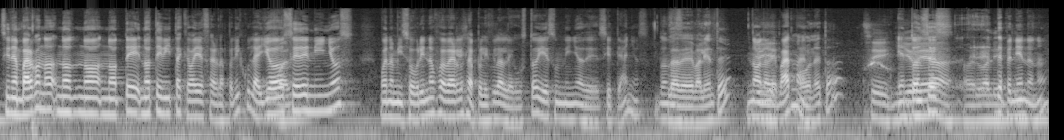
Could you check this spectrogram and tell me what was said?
Sin embargo, no, no, no, no te, no te evita que vayas a ver la película. Yo sé de niños bueno, mi sobrino fue a verles la película, le gustó y es un niño de 7 años. ¿La de Valiente? No, la de Batman. ¿O neta? Sí, entonces, dependiendo, ¿no?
